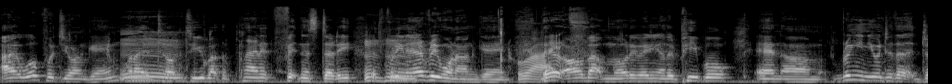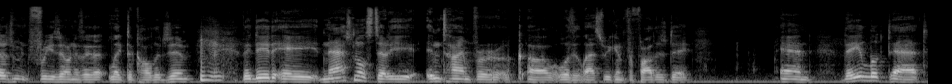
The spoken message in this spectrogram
I will put you on game when I talk to you about the Planet Fitness study that's putting everyone on game. Mm-hmm. Right. They're all about motivating other people and um, bringing you into the judgment-free zone, as I like to call the gym. Mm-hmm. They did a national study in time for uh, was it last weekend for Father's Day, and they looked at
